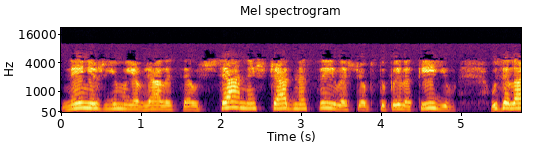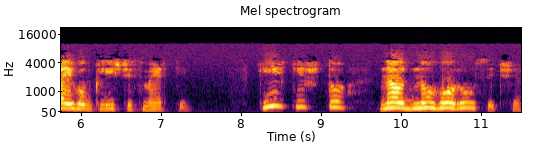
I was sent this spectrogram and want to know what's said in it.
Нині ж йому являлася уся нещадна сила, що обступила Київ, узяла його в кліщі смерті. Скільки ж то на одного Русича?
